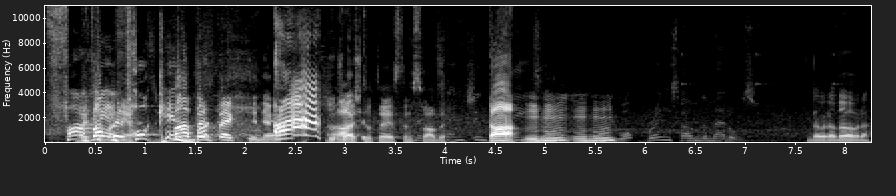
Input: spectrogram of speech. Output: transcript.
Fucking fucking Dwa perfekty, nie? Tu trzeba Oj, się... tutaj jestem słaby. Ta! Mhm, mhm. Dobra, dobra.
